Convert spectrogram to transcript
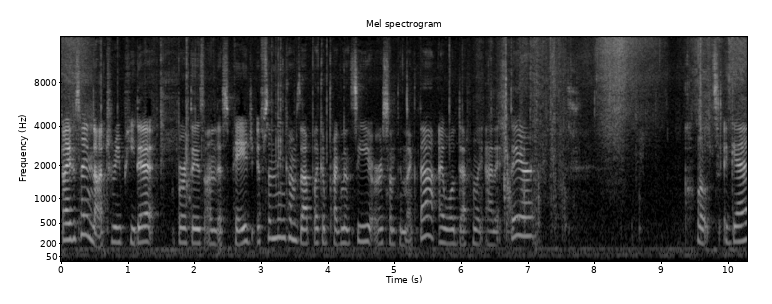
And I decided not to repeat it, birthdays on this page. If something comes up like a pregnancy or something like that, I will definitely add it there. Quotes again.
